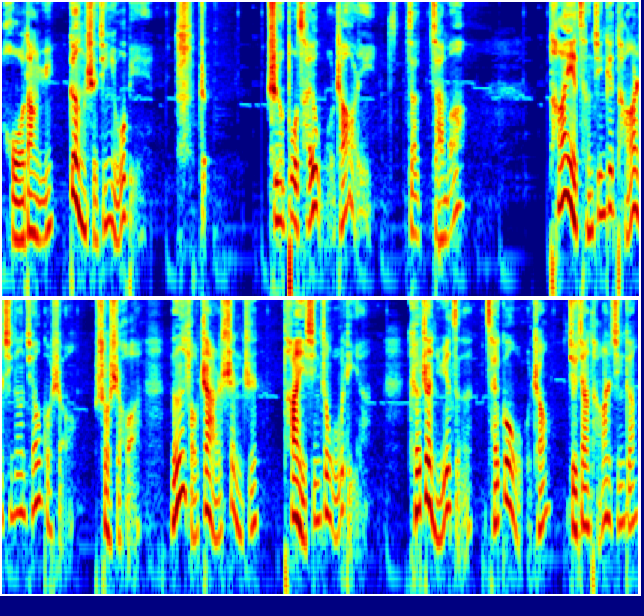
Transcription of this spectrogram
火当鱼更是惊异无比。这这不才五招而已，怎怎么？他也曾经跟唐二金刚交过手，说实话，能否战而胜之，他也心中无底啊。可这女子才过五招。就将唐二金刚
